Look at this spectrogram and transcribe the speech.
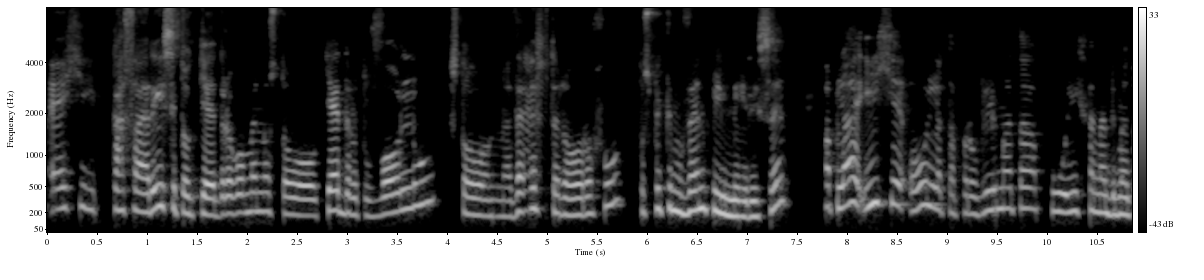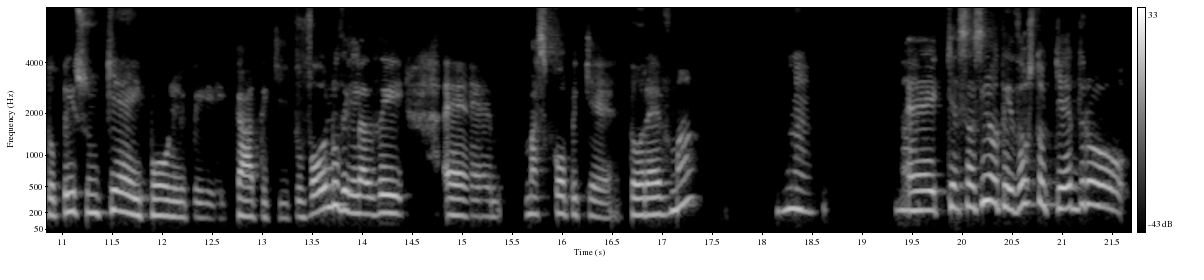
έχει καθαρίσει το κέντρο. Εγώ μένω στο κέντρο του Βόλου, στον δεύτερο όροφο. Το σπίτι μου δεν πλημμύρισε. Απλά είχε όλα τα προβλήματα που είχαν να αντιμετωπίσουν και οι υπόλοιποι κάτοικοι του Βόλου. Δηλαδή, ε, μας κόπηκε το ρεύμα. Ναι. Ε, και σας λέω ότι εδώ στο κέντρο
